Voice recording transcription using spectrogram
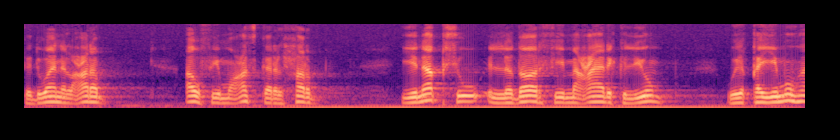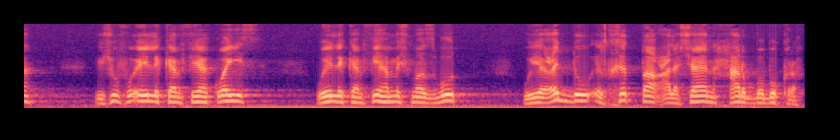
في ديوان العرب أو في معسكر الحرب يناقشوا اللي دار في معارك اليوم ويقيموها يشوفوا إيه اللي كان فيها كويس وإيه اللي كان فيها مش مظبوط. ويعدوا الخطة علشان حرب بكرة.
